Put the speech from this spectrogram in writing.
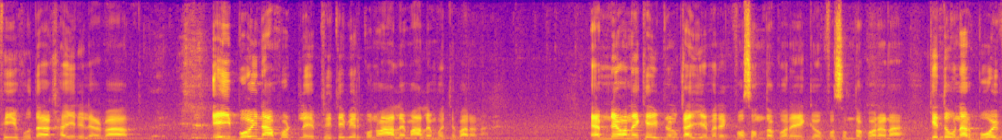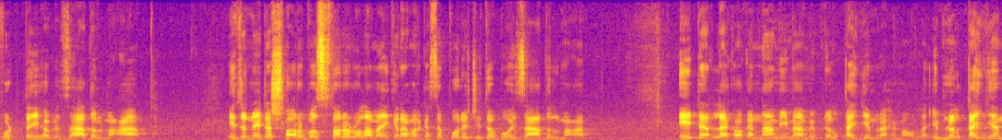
ফি হুদা খাইরিল ইবাদ। এই বই না পড়লে পৃথিবীর কোনো আলেম আলেম হতে পারে না। এমনি অনেকে ইবনুল কাইয়েমের পছন্দ করে, কেউ পছন্দ করে না। কিন্তু ওনার বই পড়তেই হবে জাহাদুল মাহাত এই জন্য এটা সর্বস্তরের ওলামাইকের আমার কাছে পরিচিত বই জাহাদুল মাহাত এটার লেখকের নাম ইমাম ইবনুল কাইয়েম রাহেমাউল্লাহ ইবনুল কাইয়েম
